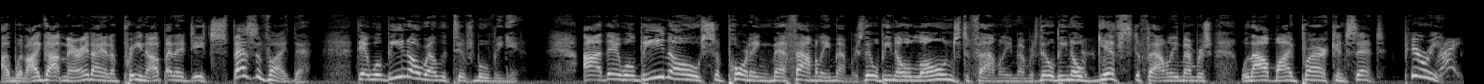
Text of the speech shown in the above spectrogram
I, when I got married, I had a prenup, and it, it specified that. There will be no relatives moving in. Uh, there will be no supporting family members. There will be no loans to family members. There will be no gifts to family members without my prior consent. Period. Right,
